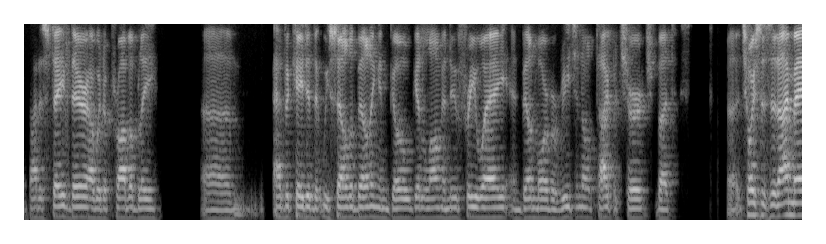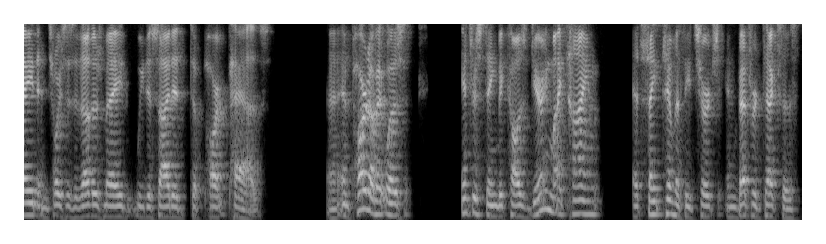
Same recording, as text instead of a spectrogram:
If I'd have stayed there, I would have probably um, advocated that we sell the building and go get along a new freeway and build more of a regional type of church. But uh, choices that I made and choices that others made, we decided to part paths. and part of it was interesting because during my time at St. Timothy Church in Bedford, Texas,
